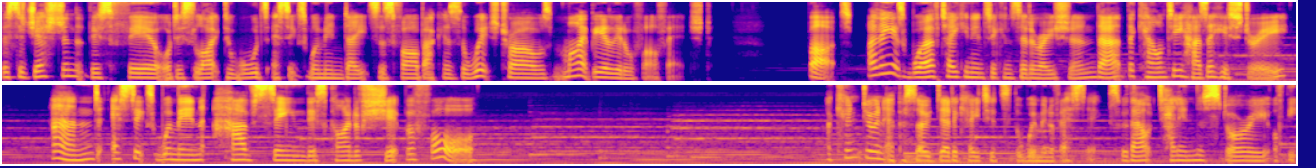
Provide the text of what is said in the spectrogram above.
the suggestion that this fear or dislike towards Essex women dates as far back as the witch trials might be a little far fetched. But I think it's worth taking into consideration that the county has a history and Essex women have seen this kind of shit before. I couldn't do an episode dedicated to the women of Essex without telling the story of the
